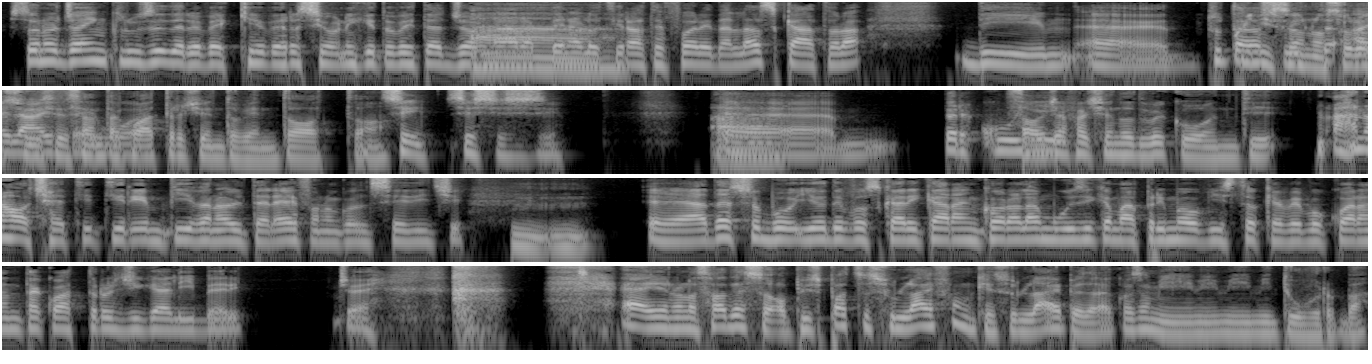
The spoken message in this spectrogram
sono già incluse delle vecchie versioni che dovete aggiornare ah. appena lo tirate fuori dalla scatola. Di eh, tutta Quindi sono solo sui 64 e 128. Sì, sì, sì, sì. sì. Ah. Eh, per cui... Stavo già facendo due conti. Ah no, cioè ti, ti riempivano il telefono col 16. Eh, adesso boh, io devo scaricare ancora la musica, ma prima ho visto che avevo 44 giga liberi. Cioè... eh, io non lo so, adesso ho più spazio sull'iPhone che sull'iPad, la cosa mi, mi, mi, mi turba.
